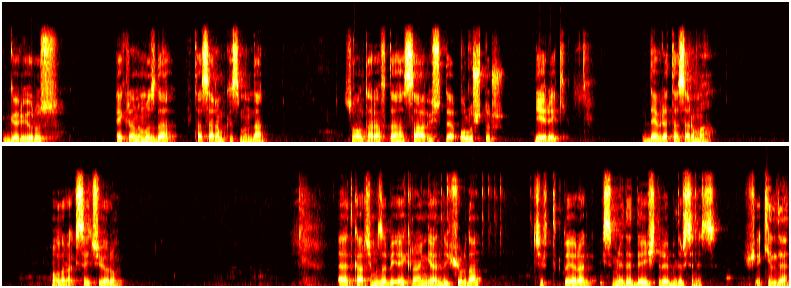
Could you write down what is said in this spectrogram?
görüyoruz. Ekranımızda tasarım kısmından sol tarafta sağ üstte oluştur diyerek devre tasarımı olarak seçiyorum. Evet karşımıza bir ekran geldi. Şuradan çift tıklayarak ismini de değiştirebilirsiniz. Şu şekilde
